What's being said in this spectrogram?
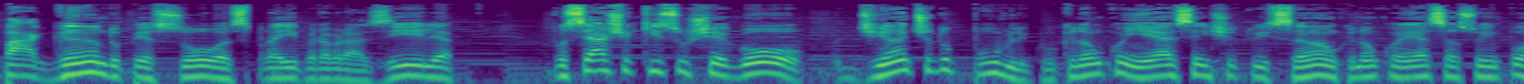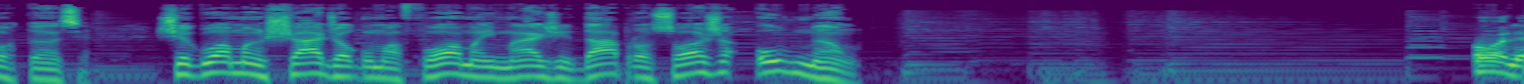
pagando pessoas para ir para Brasília. Você acha que isso chegou diante do público que não conhece a instituição, que não conhece a sua importância? Chegou a manchar de alguma forma a imagem da ProSoja ou não? Olha,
